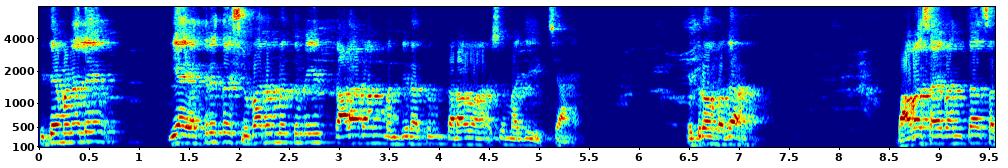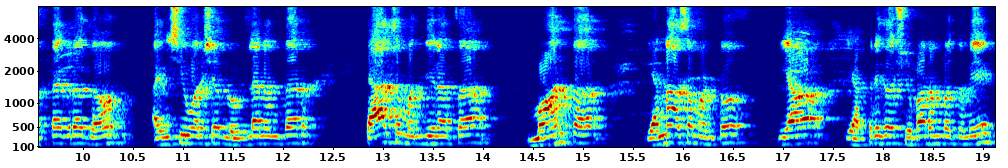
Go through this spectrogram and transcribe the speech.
की ते म्हणाले या यात्रेचा शुभारंभ तुम्ही काळाराम मंदिरातून करावा अशी माझी इच्छा आहे. मित्र बघा बाबासाहेबांचा सत्याग्रह जाऊन ऐंशी वर्ष लोटल्यानंतर त्याच मंदिराचा महंत यांना असं म्हणतो या यात्रेचा शुभारंभ तुम्ही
